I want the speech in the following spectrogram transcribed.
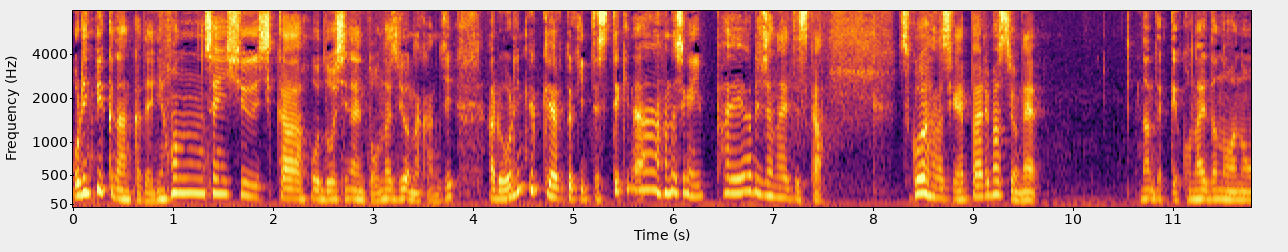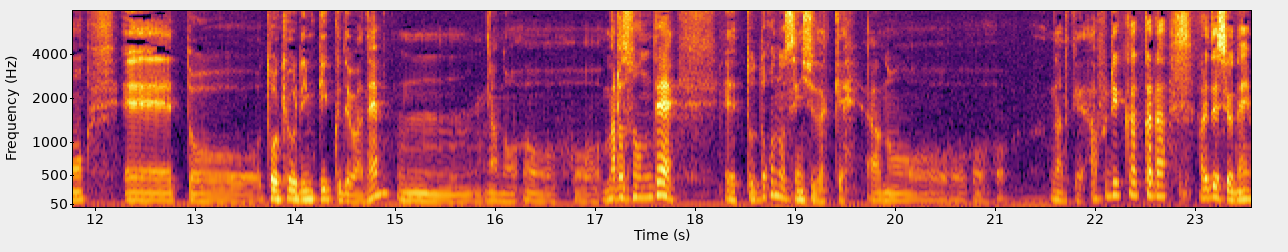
オリンピックなんかで日本選手しか報道しないのと同じような感じ。あれオリンピックやる時って素敵な話がいっぱいあるじゃないですか。すごい話がいっぱいありますよね。なんだっけこの間のあのえーっと東京オリンピックではねうんあのマラソンでえっとどこの選手だっけあのなんだっけアフリカからあれですよね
